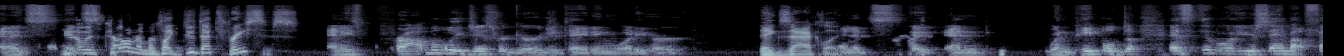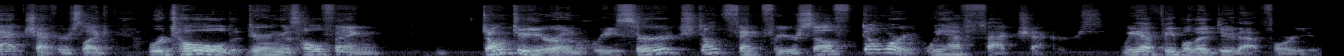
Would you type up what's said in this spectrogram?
And it's, and it's I was telling him, I was like, dude, that's racist. And he's probably just regurgitating what he heard. Exactly. And it's it, and when people do, it's the, what you're saying about fact checkers. Like we're told during this whole thing, don't do your own research. Don't think for yourself. Don't worry. We have fact checkers. We have people that do that for you.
